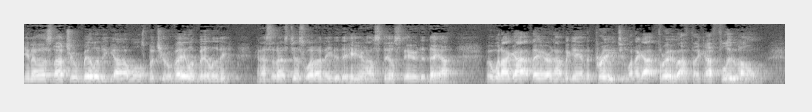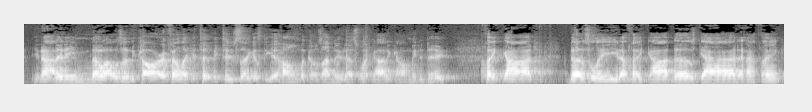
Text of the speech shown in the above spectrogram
You know, it's not your ability God wants, but your availability. And I said, That's just what I needed to hear. And I was still scared to death. But when I got there and I began to preach, and when I got through, I think I flew home. You know, I didn't even know I was in the car. It felt like it took me two seconds to get home because I knew that's what God had called me to do. I think God does lead. I think God does guide. And I think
